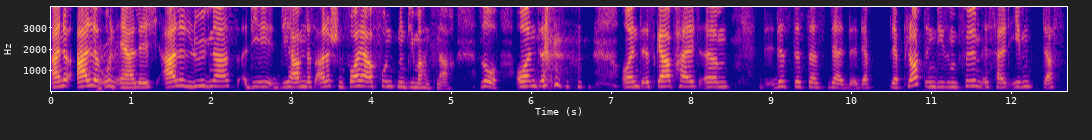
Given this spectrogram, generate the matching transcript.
Alle, alle unehrlich, alle Lügners, die, die haben das alles schon vorher erfunden und die machen es nach. So, und, und es gab halt, ähm, das, das, das, der, der, der Plot in diesem Film ist halt eben, dass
